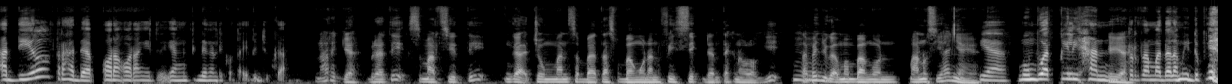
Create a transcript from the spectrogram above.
adil terhadap orang-orang itu yang tinggal di kota itu juga. Menarik ya. Berarti smart city nggak cuman sebatas pembangunan fisik dan teknologi, Mm-mm. tapi juga membangun manusianya ya. Ya, membuat pilihan Iya. terutama dalam hidupnya.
